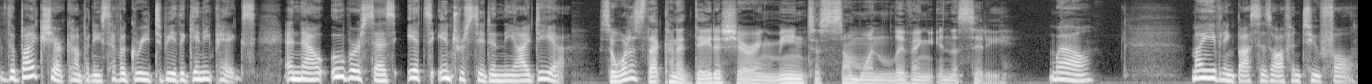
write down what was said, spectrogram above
The bike share companies have agreed to be the guinea pigs, and now Uber says it's interested in the idea. So, what does that kind of data sharing mean to someone living in the city? Well, my evening bus is often too full,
